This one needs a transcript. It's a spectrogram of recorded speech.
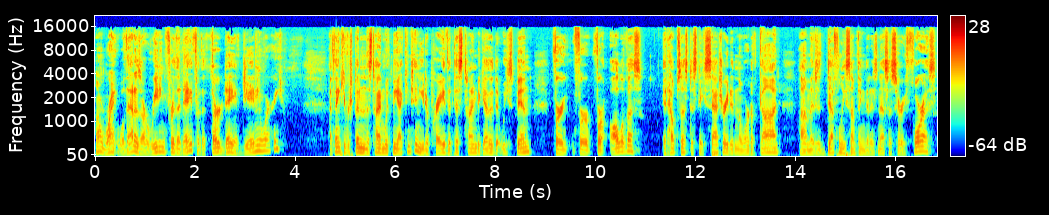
All right, well, that is our reading for the day for the third day of January. I thank you for spending this time with me. I continue to pray that this time together that we spend for for for all of us, it helps us to stay saturated in the Word of God, Um, it is definitely something that is necessary for us.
